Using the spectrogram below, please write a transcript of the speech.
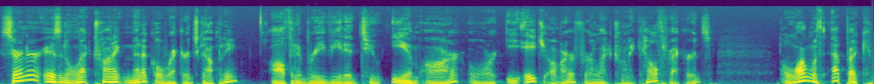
Cerner is an electronic medical records company, often abbreviated to EMR or EHR for electronic health records. Along with Epic,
